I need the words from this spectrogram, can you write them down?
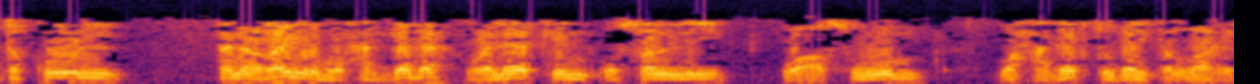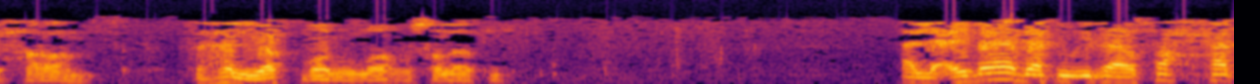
تقول أنا غير محجبة ولكن أصلي وأصوم وحجبت بيت الله الحرام فهل يقبل الله صلاتي؟ العبادة إذا صحت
